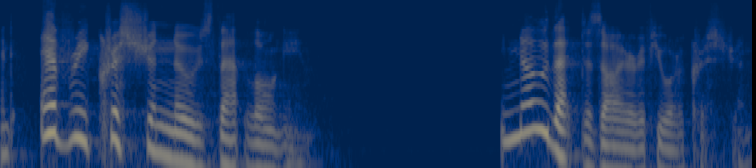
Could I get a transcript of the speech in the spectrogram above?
And every Christian knows that longing. You know that desire if you are a Christian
